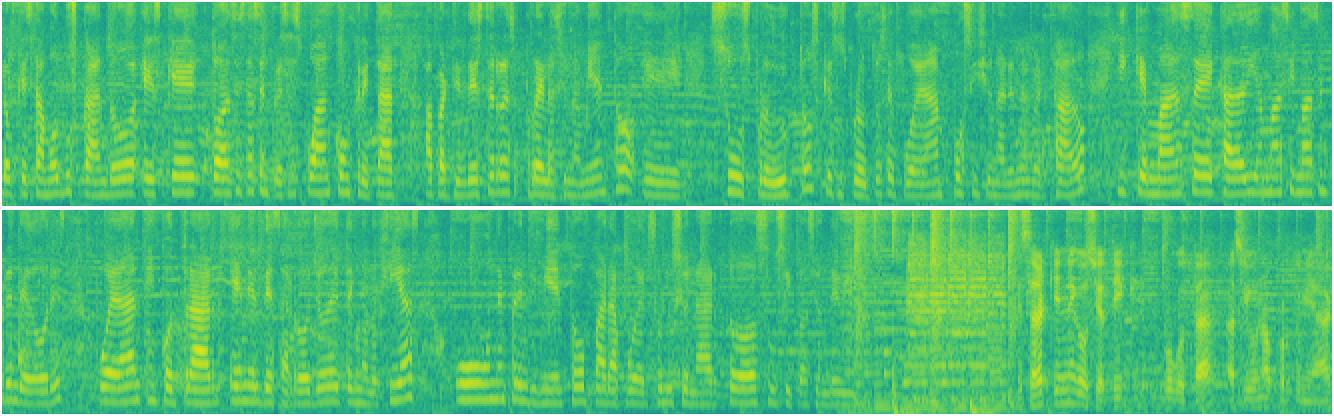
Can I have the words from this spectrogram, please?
Lo que estamos buscando es que todas estas empresas puedan concretar a partir de este relacionamiento eh, sus productos, que sus productos se puedan posicionar en el mercado y que más, eh, cada día más y más emprendedores puedan encontrar en el desarrollo de tecnologías un emprendimiento para poder solucionar toda su situación de vida. Estar aquí en Negociatic Bogotá ha sido una oportunidad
